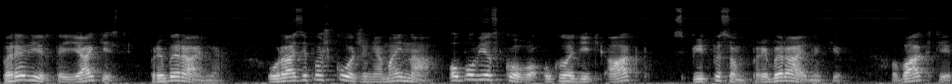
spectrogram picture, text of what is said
перевірте якість прибирання. У разі пошкодження майна обов'язково укладіть акт з підписом прибиральників. В акті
